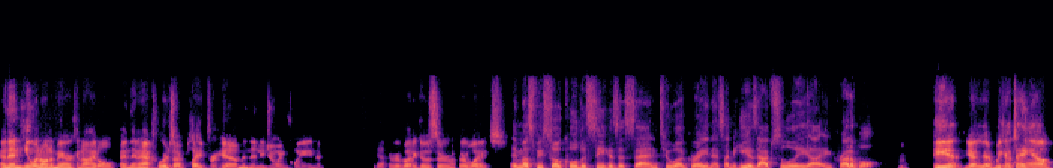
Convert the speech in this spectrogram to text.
And then he went on American Idol, and then afterwards I played for him, and then he joined Queen. And yeah. everybody goes their their ways. It must be so cool to see his ascend to uh, greatness. I mean, he is absolutely uh, incredible. He is, yeah, yeah. We got to hang out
